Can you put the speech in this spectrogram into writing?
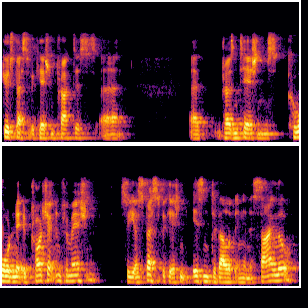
good specification practice uh, uh, presentations, coordinated project information. So your specification isn't developing in a silo,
